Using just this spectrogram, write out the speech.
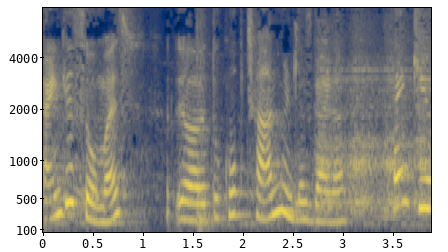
थँक्यू सो मच तू खूप छान म्हटलंस गाणं. थँक्यू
